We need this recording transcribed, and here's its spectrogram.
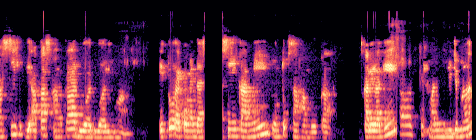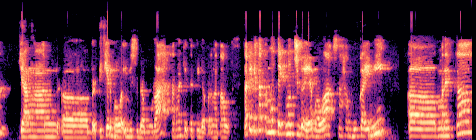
masih di atas angka 225. Itu rekomendasi kami untuk saham buka. Sekali lagi, okay. money management jangan uh, berpikir bahwa ini sudah murah karena kita tidak pernah tahu. Tapi kita perlu take note juga ya bahwa saham buka ini uh, mereka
